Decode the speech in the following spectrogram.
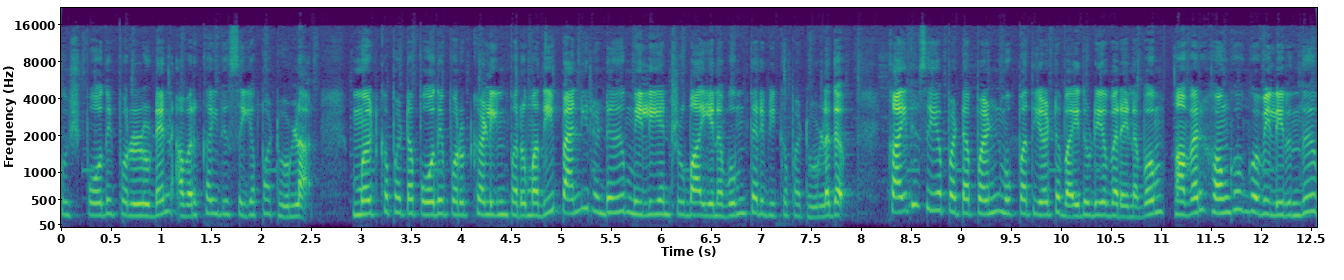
குஷ் போதைப் பொருளுடன் அவர் கைது செய்யப்பட்டுள்ளார். மீட்கப்பட்ட போதைப் பொருட்களின் பெறுமதி பன்னிரண்டு மில்லியன் ரூபாய் எனவும் தெரிவிக்கப்பட்டுள்ளது. கைது செய்யப்பட்ட பெண் முப்பத்தி எட்டு வயதுடையவர் எனவும் அவர் ஹாங்காங்கோவில் இருந்து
